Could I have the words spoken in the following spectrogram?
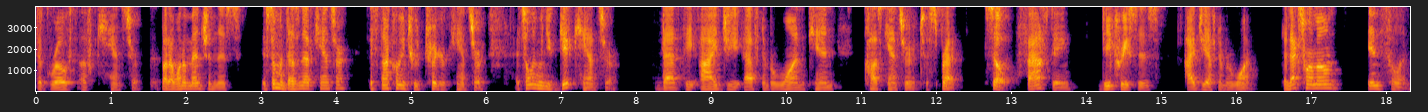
the growth of cancer. But I want to mention this if someone doesn't have cancer, it's not going to trigger cancer. It's only when you get cancer that the IGF number one can cause cancer to spread. So fasting decreases IGF number one. The next hormone, insulin.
